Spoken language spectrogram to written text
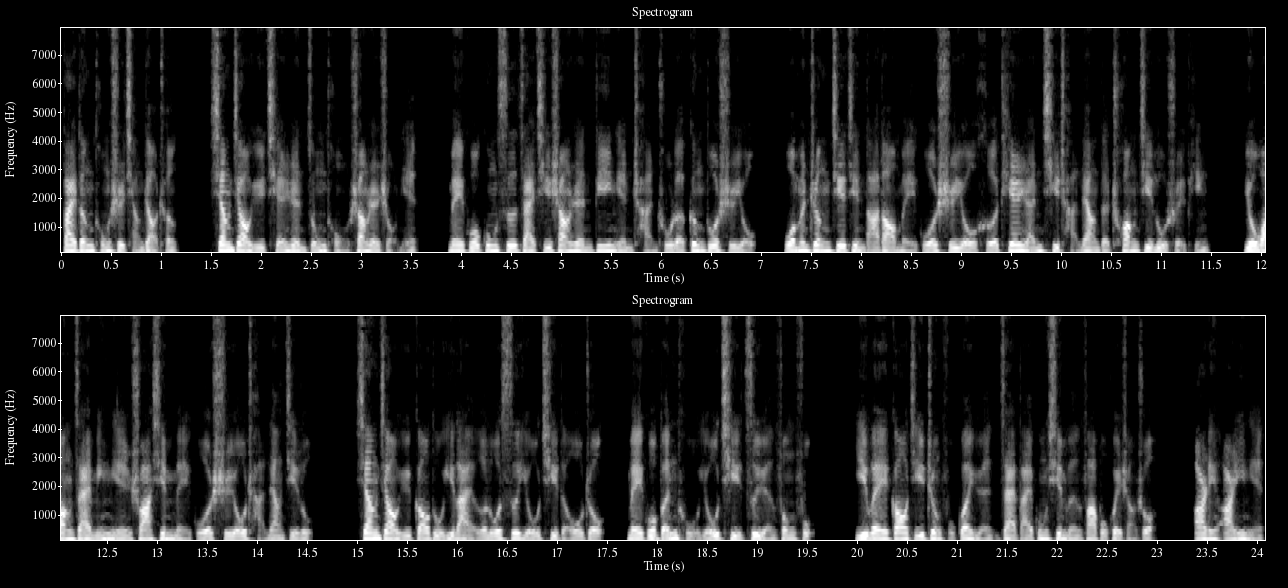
拜登同时强调称，相较于前任总统上任首年，美国公司在其上任第一年产出了更多石油。我们正接近达到美国石油和天然气产量的创纪录水平，有望在明年刷新美国石油产量纪录。相较于高度依赖俄罗斯油气的欧洲，美国本土油气资源丰富。一位高级政府官员在白宫新闻发布会上说，二零二一年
